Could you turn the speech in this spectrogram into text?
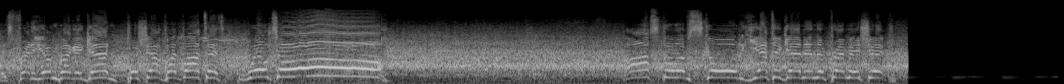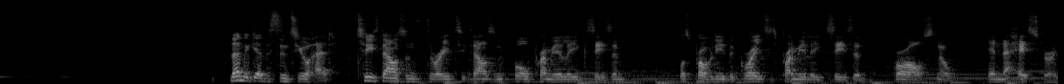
It's Freddie Ljungberg again, pushed out by Barthez. Wiltord! Arsenal have scored yet again in the Premiership. Let me get this into your head. 2003-2004 Premier League season was probably the greatest Premier League season for Arsenal in the history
